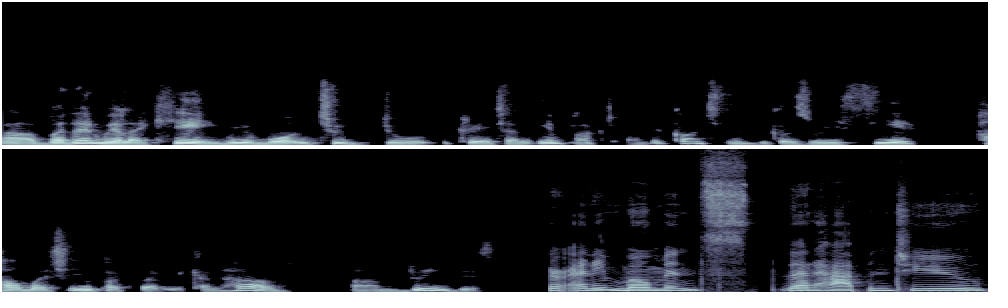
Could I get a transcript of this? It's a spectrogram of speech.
Uh, but then we're like, hey, we want to do create an impact on the continent because we see how much impact that we can have um, doing this. Are there any moments that happened to you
